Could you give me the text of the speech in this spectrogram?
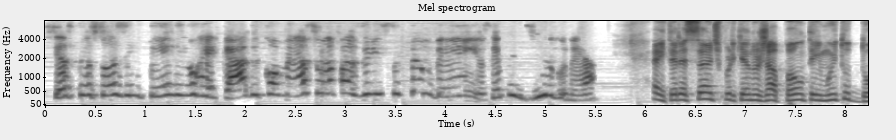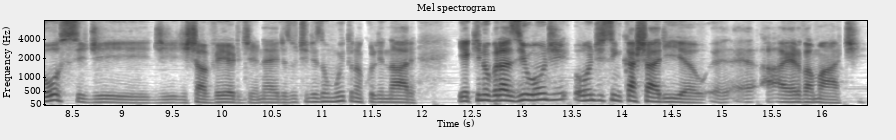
se as pessoas entendem o recado e começam a fazer isso também. Eu sempre digo, né? É interessante porque no Japão tem muito doce de, de, de, chá verde, né? Eles utilizam muito na culinária. E aqui no Brasil, onde, onde se encaixaria é, é, a erva mate?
